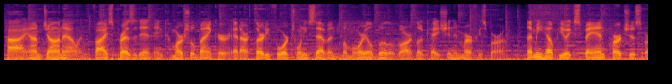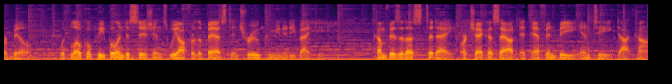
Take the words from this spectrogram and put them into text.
Hi, I'm John Allen, Vice President and Commercial Banker at our 3427 Memorial Boulevard location in Murfreesboro. Let me help you expand, purchase, or build. With local people and decisions, we offer the best in true community banking. Come visit us today or check us out at fnbmt.com.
